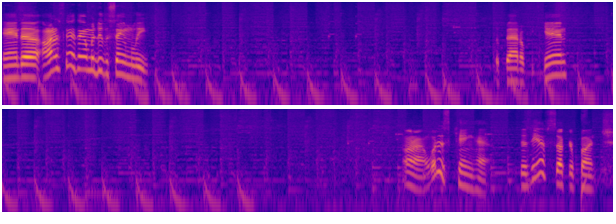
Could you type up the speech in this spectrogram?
And uh, honestly, I think I'm going to do the same lead. The battle begin. Alright, what does King have? Does he have Sucker Punch?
